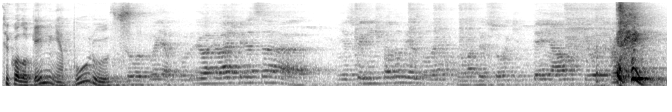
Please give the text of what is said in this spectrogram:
Te coloquei em apuros? Te colocou em apuros. Eu, eu acho que nessa. Isso que a gente falou mesmo, né? Uma pessoa que tem algo que outra não tem.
